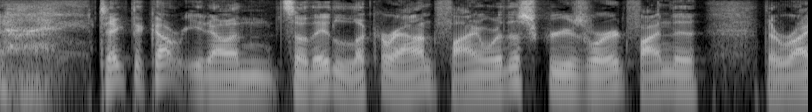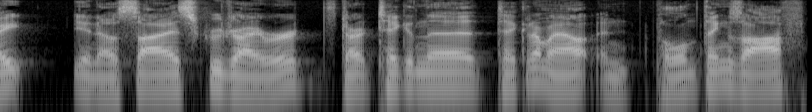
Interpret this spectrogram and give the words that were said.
take the cover, you know, and so they'd look around, find where the screws were, find the, the right, you know, size screwdriver, start taking the taking them out and pulling things off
